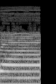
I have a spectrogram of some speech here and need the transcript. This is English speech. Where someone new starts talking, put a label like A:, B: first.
A: Bye.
